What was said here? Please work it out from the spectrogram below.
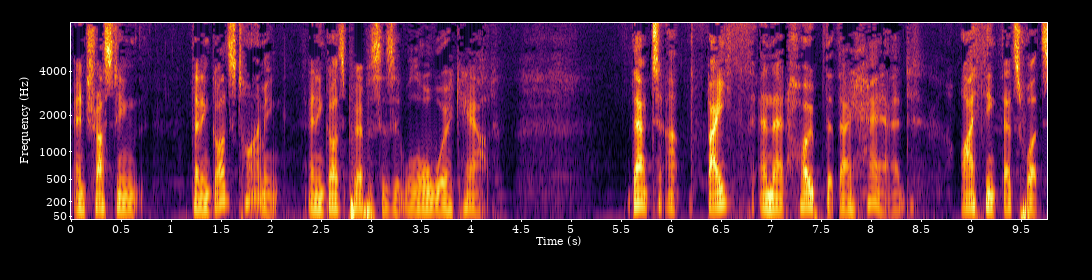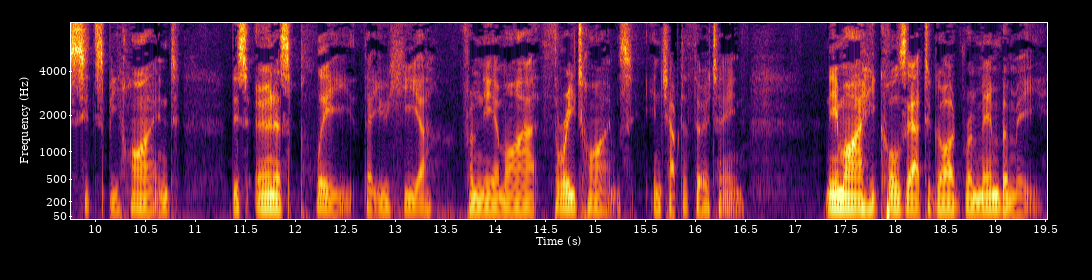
and trusting that in God's timing and in God's purposes it will all work out. That uh, faith and that hope that they had, I think that's what sits behind this earnest plea that you hear from Nehemiah three times in chapter 13. Nehemiah, he calls out to God, Remember me,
